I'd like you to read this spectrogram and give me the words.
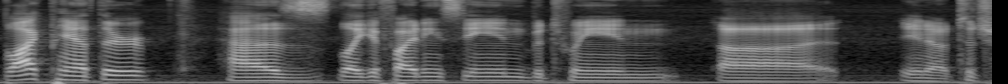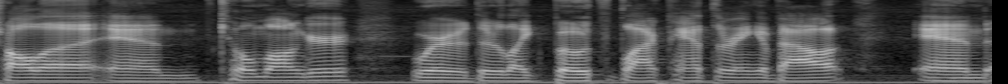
Black Panther has like a fighting scene between uh, you know T'Challa and Killmonger where they're like both Black Panthering about and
